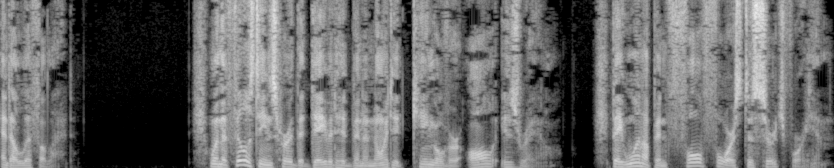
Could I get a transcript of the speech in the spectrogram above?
and eliphelet when the philistines heard that david had been anointed king over all israel they went up in full force to search for him.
